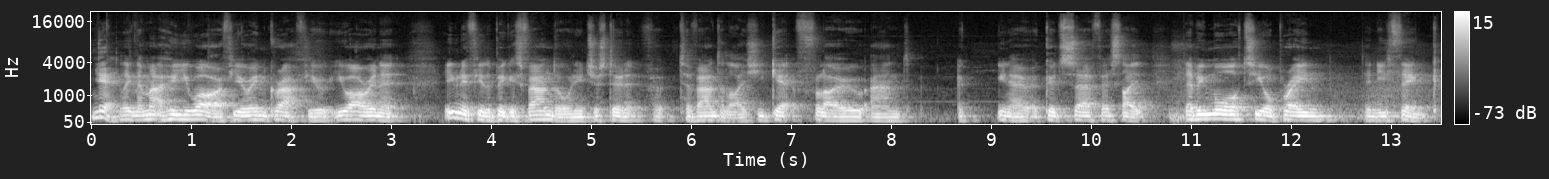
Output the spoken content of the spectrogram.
Yeah. I think no matter who you are, if you're in graph, you you are in it. Even if you're the biggest vandal and you're just doing it for, to vandalize, you get flow and a, you know a good surface. Like there'll be more to your brain than you think.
